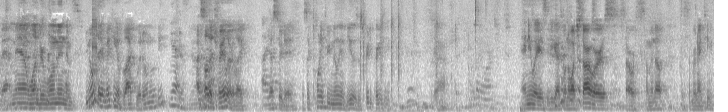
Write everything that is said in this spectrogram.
Batman, Wonder Woman, and you know they're making a Black Widow movie. Yes. I saw the trailer like I know. yesterday. It's like 23 million views. It's pretty crazy. Yeah. I'm watch. Anyways, if you guys want to watch Star Wars, Star Wars is coming up December 19th.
